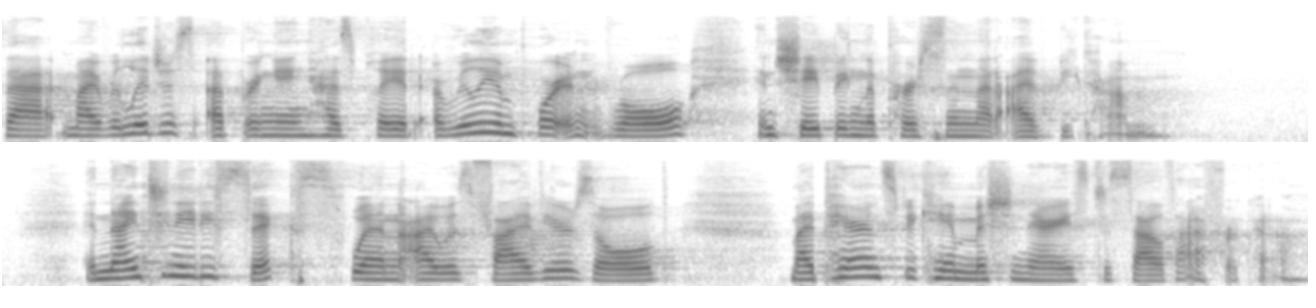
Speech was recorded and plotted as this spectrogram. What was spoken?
that my religious upbringing has played a really important role in shaping the person that I've become. In 1986, when I was five years old, my parents became missionaries to South Africa.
